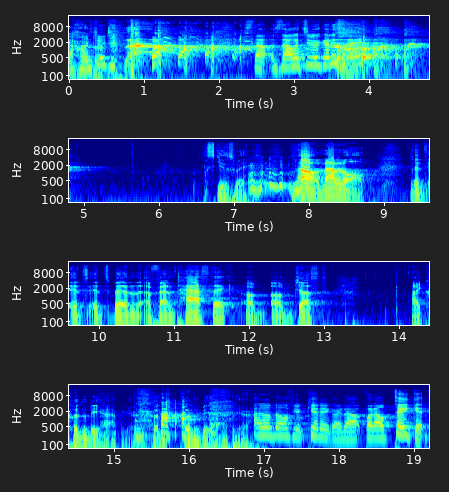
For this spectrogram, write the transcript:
a hundred. so. is, that, is that what you were gonna say? Excuse me. no, not at all. It, it's it's been a fantastic of of just. I couldn't be happier. Couldn't couldn't be happier. I don't know if you're kidding or not, but I'll take it.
